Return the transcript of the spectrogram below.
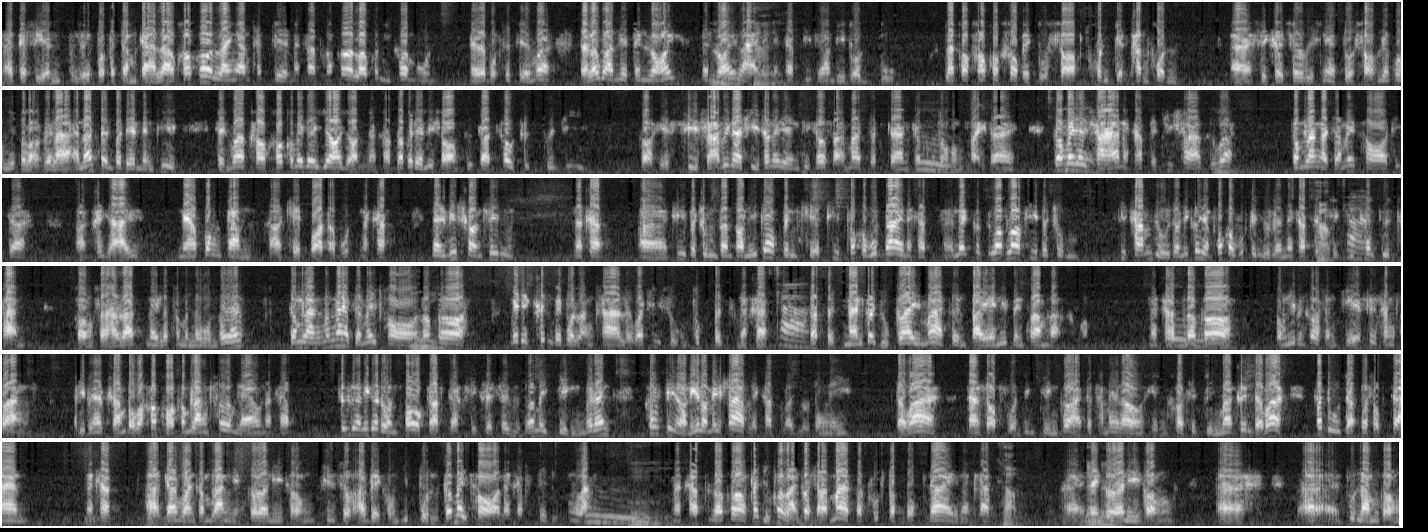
อ่าเกษียณหรือปลดประจำการแล้วเขาก็รายงานชัดเจนนะครับ แล้วก็เราก็มีข้อมูลในระบบชัดเจนว่า แต่ละวันเนี่ยเป็นร้อยเป็นร้อยอืมรายใช่เลยนะครับ ที่ประธานาธิบดีโดนขู่ แล้วก็เขาก็เข้าไปตรวจสอบคนเจ็ดพันคนอ่า Secret Service เนี่ยตรวจสอบเรื่องพวกนี้ตลอดเวลา อันนั้นเป็นประเด็นหนึ่งที่เห็นว่าเขาเขาก็ไม่ได้ย่อหย่อนนะครับ แล้วประเด็นที่สองคือการเข้าถึงพื้นที่ก่อเหตุสี่สามวินาทีเท่านั้นเองที่เขาสามารถจัดการกับผู้ต้องสงสัยได้ ก็ไม่ได้ช้านะครับ แต่ที่ช้าคือว่ากำลังอาจจะไม่พอที่จะอ่าขยายแนวป้องกันอ่าเขตปลอดอาวุธนะครับ ในวิสคอนซินนะครับอ่าที่ประชุมตอนตอนนี้ก็เป็นเขตที่พกอาวุธได้นะครับและก็รอบๆที่ประชุม ที่ทำอยู่ตอนนี้ก็ยังพกอาวุธกันอยู่เลยนะครับ เป็นครับสิทธิค่ะขั้นพื้นฐานของสหรัฐในรัฐธรรมนูญ เพราะฉะนั้นกำลังมันน่าจะไม่พออมแล้วก็ไม่ได้ขึ้นไปบนหลังคาหรือว่าที่สูงทุกตึกนะครับค่ะและตึกนั้นก็อยู่ใกล้มากเกินไป อันนี้เป็นความหละหลวมนะครับอืมแล้วก็ตรงนี้เป็นข้อสังเกตซึ่งทางฝั่งอดีตประธานาธิบดีทรัมป์บอกว่าเขาขอกำลังเพิ่มแล้วนะครับ ซึ่งเรื่องนี้ก็โดนโต้กลับจาก Secret Service ว่าไม่จริง เพราะฉะนั้นข้อจริงเหล่านี้เราไม่ทราบเลยครับ เราอยู่ตรงนี้ แต่ว่า การสอบสวนจริง ๆ ก็อาจจะทำให้เราเห็นข้อเท็จจริงมากขึ้น แต่ว่าถ้าดูจากประสบการณ์นะครับอ่าการวางกำลังอย่างกรณีของชินโซอาเบะของญี่ปุ่นก็ไม่พอนะครับที่จะอยู่ข้างหลังอือืมมนะครับ แล้วก็ถ้าอยู่ข้างหลังก็สามารถตะครุบตะปบได้นะครับครับอ่าดังนั้นในกรณีของอาอ่าผู้นำของ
